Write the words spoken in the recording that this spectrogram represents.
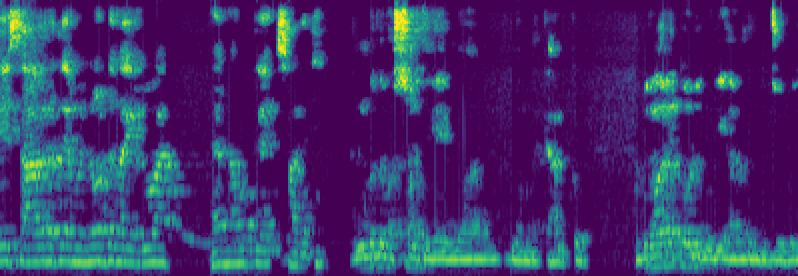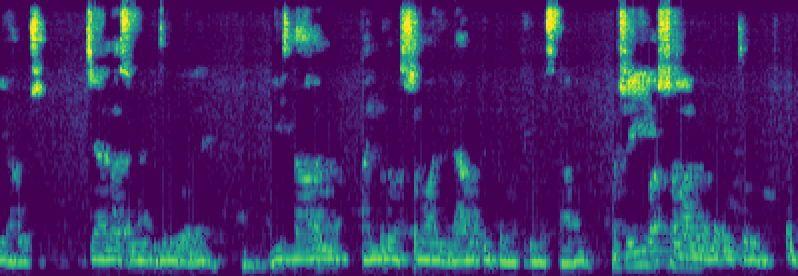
ഈ സ്ഥാപനത്തെ മുന്നോട്ട് നയിക്കുവാൻ നമുക്ക് സാധിക്കും. അൻപത് വർഷം തികയുന്ന നമ്മുടെ കാൽക്കു അഭിമാനത്തോടു കൂടിയാണ് അതിന്റെ ജൂബിലി ആഘോഷം. ചേർന്ന സൂചിപ്പിച്ചതുപോലെ ഈ സ്ഥാപനം അൻപത് വർഷമായി ലാഭത്തിൽ പ്രവർത്തിക്കുന്ന സ്ഥാപനം. പക്ഷെ ഈ വർഷമാണ് നമുക്ക് നഷ്ടം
